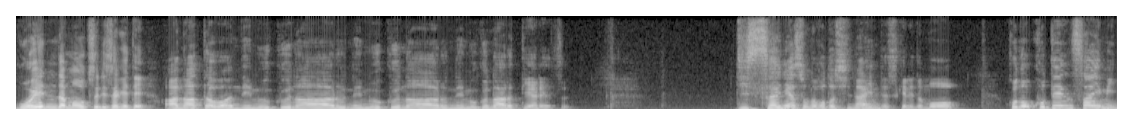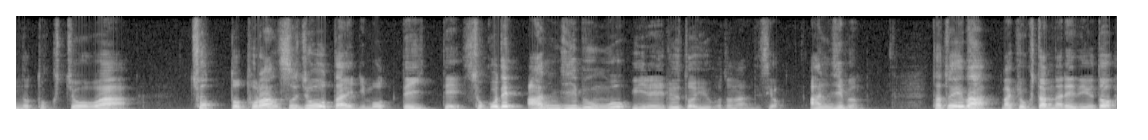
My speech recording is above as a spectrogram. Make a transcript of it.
五円玉を吊り下げて「あなたは眠くなる眠くなる眠くなる」ってやるやつ。実際にはそんなことしないんですけれどもこの古典催眠の特徴はちょっとトランス状態に持っていってそこで暗示文を入れるということなんですよ。暗示文。例えば、まあ、極端な例で言うと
